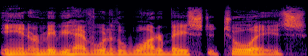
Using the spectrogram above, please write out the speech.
and or maybe you have one of the water based toys.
